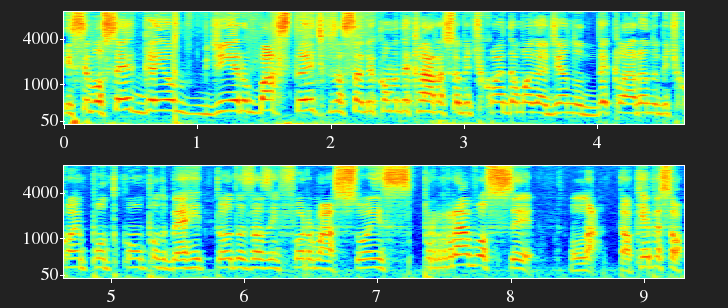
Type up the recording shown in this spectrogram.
E se você ganhou dinheiro bastante, precisa saber como declarar seu Bitcoin, dá uma olhadinha no declarandobitcoin.com.br, todas as informações para você lá, tá ok, pessoal?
